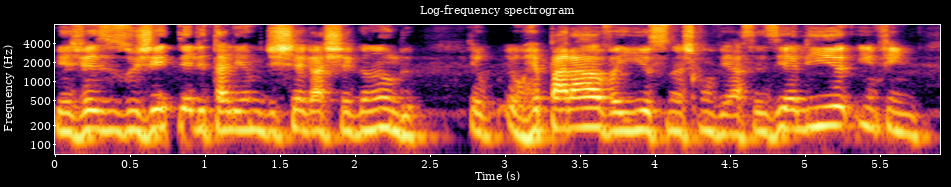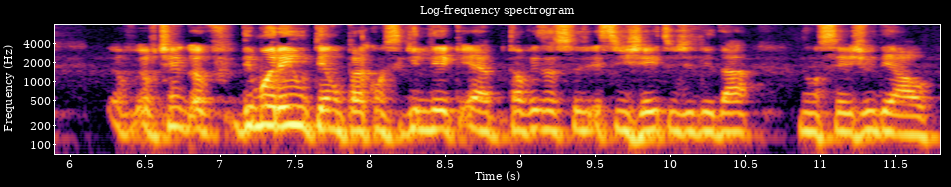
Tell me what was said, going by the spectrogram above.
E às vezes o jeito dele italiano de chegar chegando, eu, eu reparava isso nas conversas. E ali, enfim, eu, eu, tinha, eu demorei um tempo para conseguir ler, é, talvez esse, jeito de lidar não seja o ideal.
